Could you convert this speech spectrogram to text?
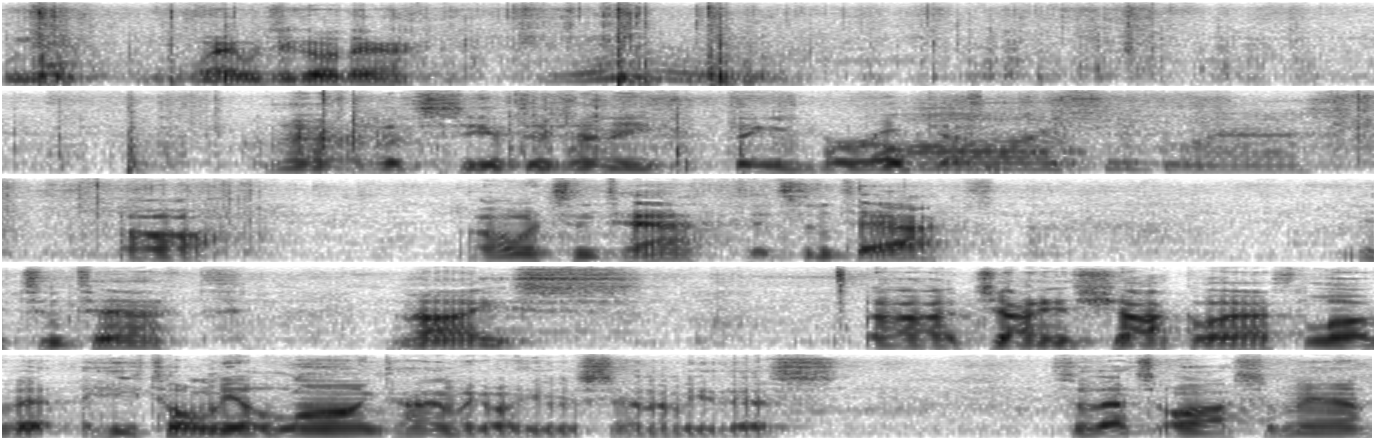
we. Why would you go there? Mm. All right, let's see if there's anything broken. Oh, I see glass. Oh, oh, it's intact. It's intact. It's intact. Nice. Uh, giant shot glass. Love it. He told me a long time ago he was sending me this. So that's awesome, man.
